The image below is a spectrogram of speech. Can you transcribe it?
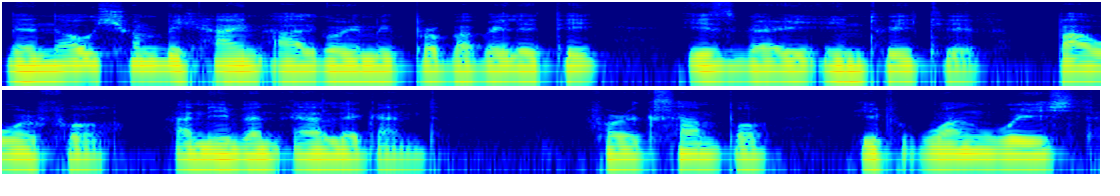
The notion behind algorithmic probability is very intuitive, powerful, and even elegant. For example, if one wished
